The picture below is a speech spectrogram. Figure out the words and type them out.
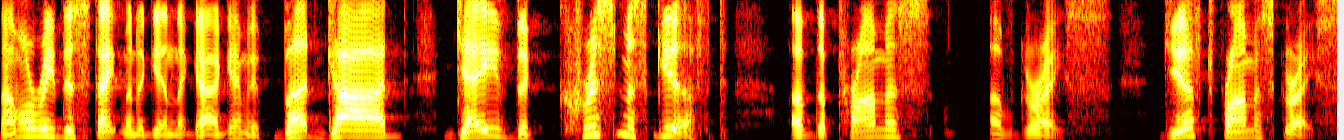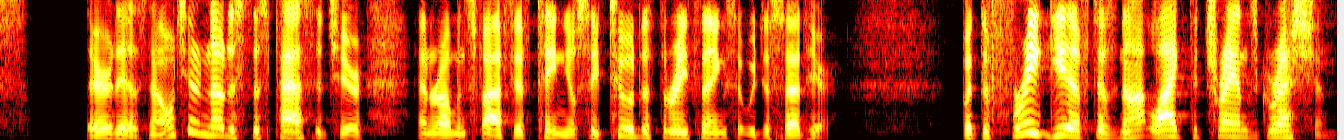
Now I'm going to read this statement again that God gave me. But God gave the Christmas gift of the promise of grace. Gift, promise, grace. There it is. Now I want you to notice this passage here in Romans 5:15. You'll see two of the three things that we just said here. But the free gift is not like the transgression.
